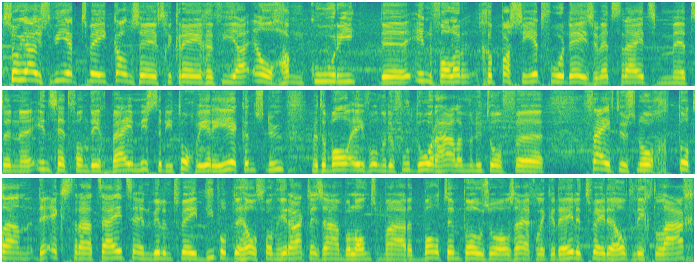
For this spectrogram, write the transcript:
Zojuist weer twee kansen heeft gekregen via El Hankouri. De invaller gepasseerd voor deze wedstrijd met een eh, inzet van dichtbij. Miste die toch weer. Heerkens nu met de bal even onder de voet doorhalen. Een minuut of uh, vijf dus nog tot aan de extra tijd. En Willem II diep op de helft van Heracles aanbeland. Maar het baltempo zoals eigenlijk de hele tweede helft ligt laag.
